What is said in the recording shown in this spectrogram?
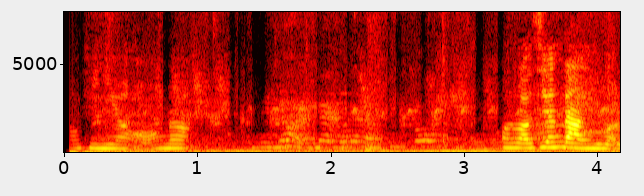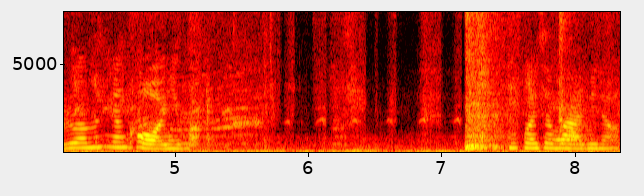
เอาทีเหนียวออกเนาะมันเราเสียงดังอยู่บ่หรือว่ามันยังคอยอยู่บ่ไม่ค่อยสบายพี่เนาะ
